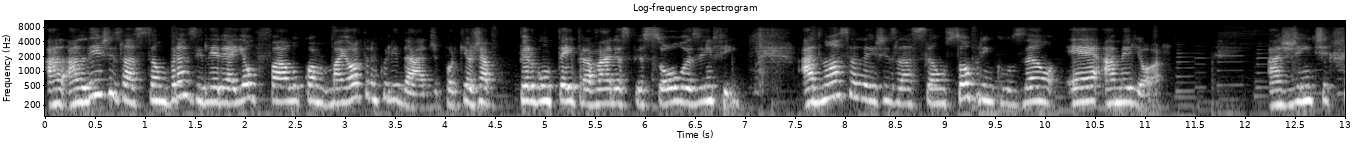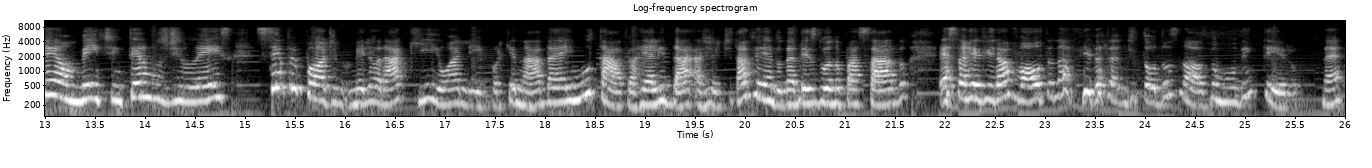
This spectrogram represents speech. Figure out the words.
A, a legislação brasileira, aí eu falo com a maior tranquilidade, porque eu já perguntei para várias pessoas, enfim. A nossa legislação sobre inclusão é a melhor a gente realmente, em termos de leis, sempre pode melhorar aqui ou ali, porque nada é imutável. A realidade, a gente está vendo, né, desde o ano passado, essa reviravolta na vida de todos nós, do mundo inteiro, né?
